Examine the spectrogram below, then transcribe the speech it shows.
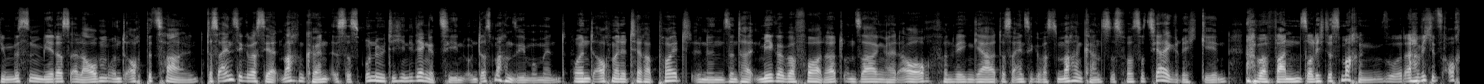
Die müssen mir das erlauben und auch bezahlen. Das Einzige, was sie halt machen können, ist das unnötig in die Länge ziehen. Und das machen sie im Moment. Und auch meine TherapeutInnen sind halt mega überfordert und sagen halt auch, von wegen, ja, das Einzige, was du machen kannst, ist vor das Sozialgericht gehen. Aber wann soll ich das machen? So, da habe ich jetzt auch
